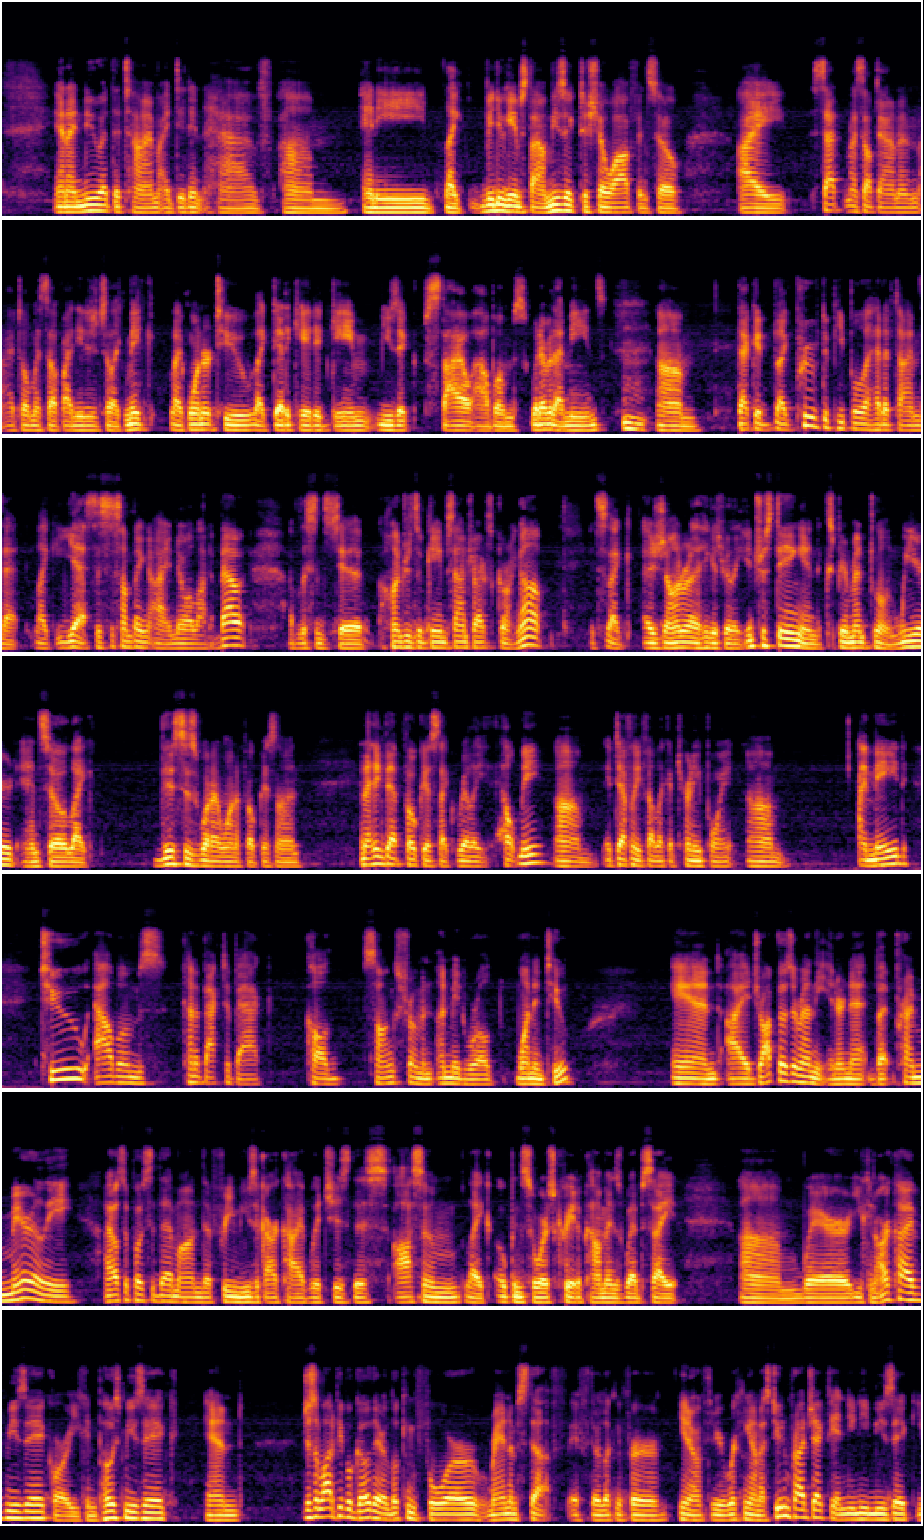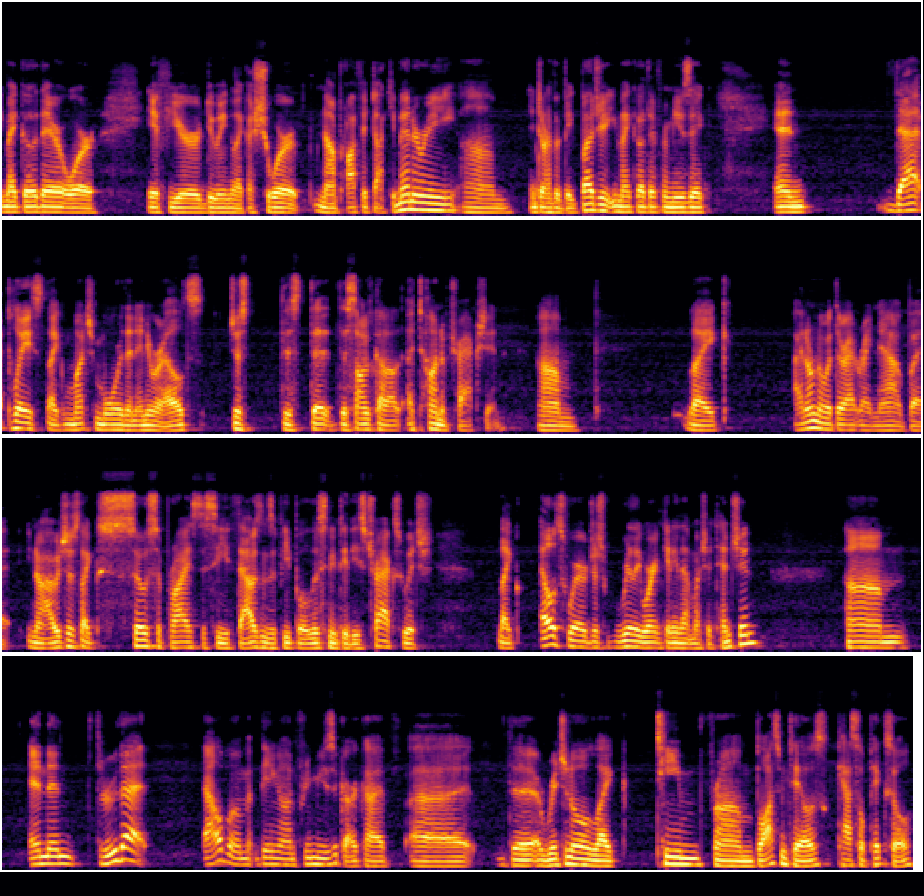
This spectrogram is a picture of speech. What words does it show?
and I knew at the time I didn't have um, any like video game style music to show off, and so I sat myself down and I told myself I needed to like make like one or two like dedicated game music style albums, whatever that means. Um, that could like prove to people ahead of time that like yes, this is something I know a lot about. I've listened to hundreds of game soundtracks growing up. It's like a genre I think is really interesting and experimental and weird, and so like this is what I want to focus on. And I think that focus like really helped me. Um, it definitely felt like a turning point. Um, I made two albums kind of back to back called Songs from an Unmade World 1 and 2. And I dropped those around the internet, but primarily I also posted them on the Free Music Archive, which is this awesome like open source Creative Commons website um, where you can archive music or you can post music and just a lot of people go there looking for random stuff. If they're looking for, you know, if you're working on a student project and you need music, you might go there. Or if you're doing like a short nonprofit documentary um, and don't have a big budget, you might go there for music. And that place, like much more than anywhere else, just this the the song's got a, a ton of traction. Um, like I don't know what they're at right now, but you know, I was just like so surprised to see thousands of people listening to these tracks, which like elsewhere just really weren't getting that much attention. Um, and then through that album being on Free Music Archive, uh, the original like team from Blossom Tales, Castle Pixel,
